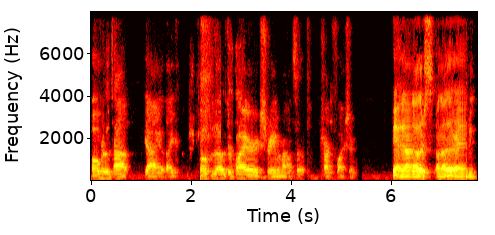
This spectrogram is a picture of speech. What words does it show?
over the top guy. Like both of those require extreme amounts of trunk flexion. Yeah, and on the other on the other end, we,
